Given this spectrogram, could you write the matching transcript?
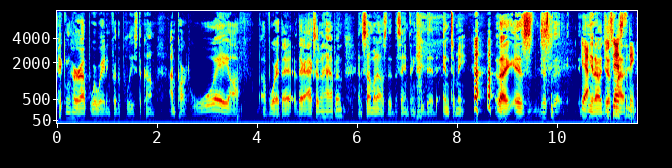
picking her up. We're waiting for the police to come. I'm parked way off of where their their accident happened, and someone else did the same thing she did into me. like it's just, Yeah, you know, just destiny. my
